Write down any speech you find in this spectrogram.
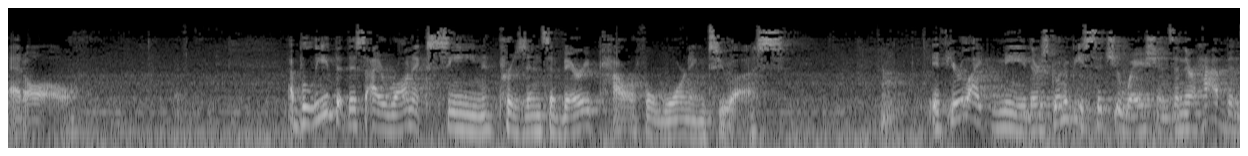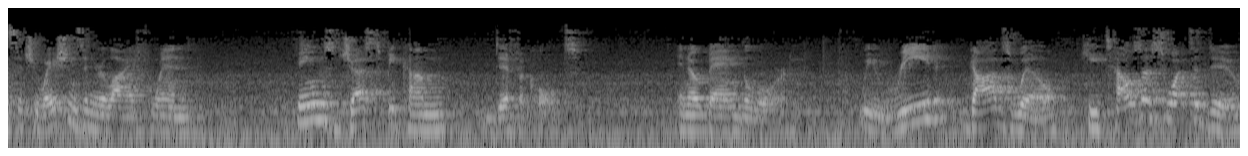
at all. I believe that this ironic scene presents a very powerful warning to us. If you're like me, there's going to be situations, and there have been situations in your life when things just become difficult in obeying the Lord we read God's will, He tells us what to do,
